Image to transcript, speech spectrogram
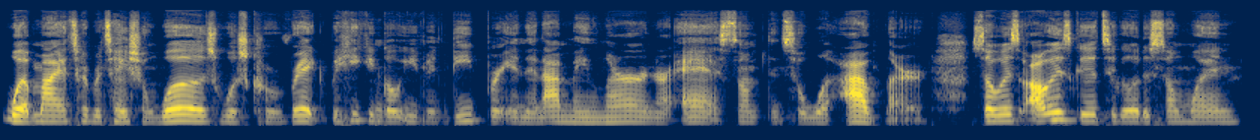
what my interpretation was was correct, but he can go even deeper and then I may learn or add something to what I've learned. So it's always good to go to someone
